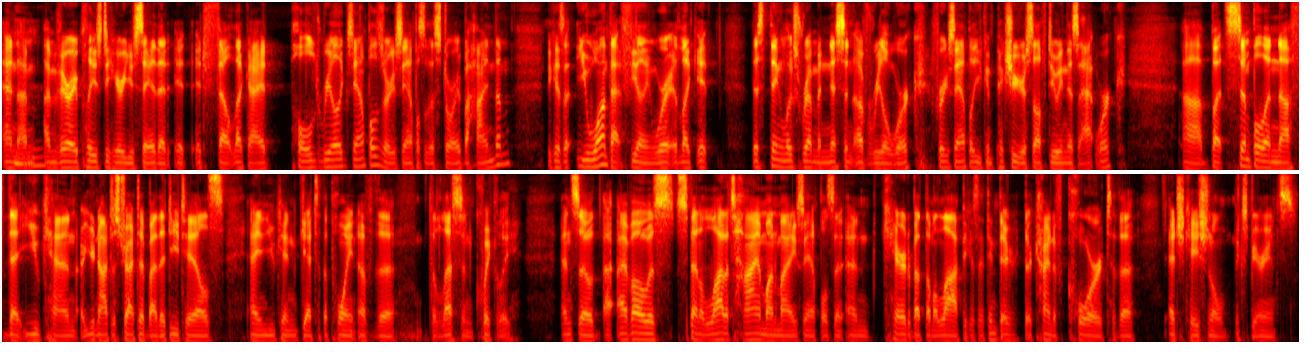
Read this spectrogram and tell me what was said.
And mm-hmm. I'm, I'm very pleased to hear you say that it, it felt like I had pulled real examples or examples of the story behind them because you want that feeling where it like it this thing looks reminiscent of real work. For example, you can picture yourself doing this at work. Uh, but simple enough that you can you're not distracted by the details and you can get to the point of the the lesson quickly. And so I've always spent a lot of time on my examples and, and, cared about them a lot because I think they're they're kind of core to the educational experience.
